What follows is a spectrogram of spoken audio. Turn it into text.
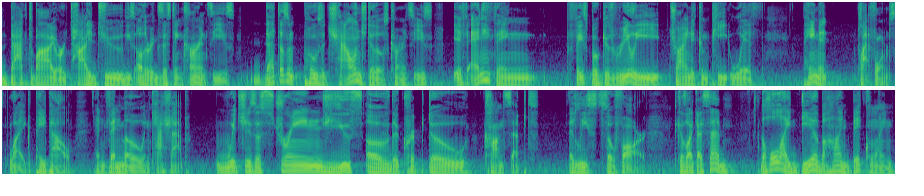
backed by or tied to these other existing currencies, that doesn't pose a challenge to those currencies. If anything, Facebook is really trying to compete with payment platforms like PayPal and Venmo and Cash App, which is a strange use of the crypto concept, at least so far. Because, like I said, the whole idea behind Bitcoin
